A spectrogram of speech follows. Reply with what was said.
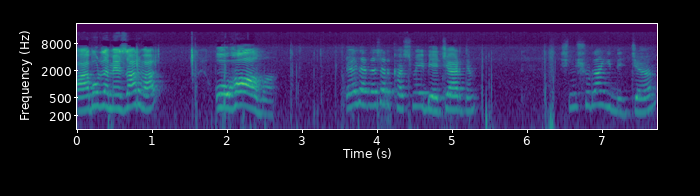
Abi burada mezar var. Oha ama. Evet arkadaşlar kaçmayı becerdim. Şimdi şuradan gideceğim.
